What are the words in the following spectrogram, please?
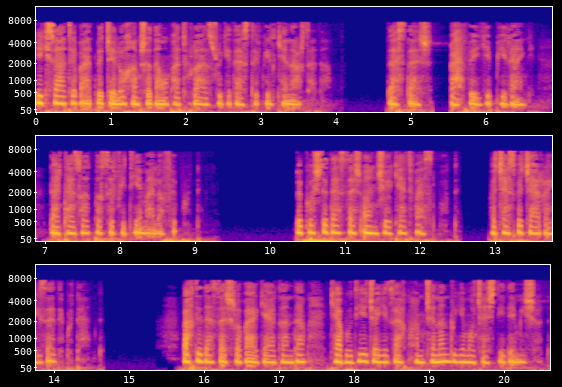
یک ساعت بعد به جلو خم شدم و پتو را از روی دست ویل کنار زدم. دستش قهوه‌ای بیرنگ در تضاد با سفیدی ملافه بود. به پشت دستش آنژیوکت وصل بود و چسب جراحی زده بودند. وقتی دستش را برگرداندم کبودی جای زخم همچنان روی مچش دیده می‌شد.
